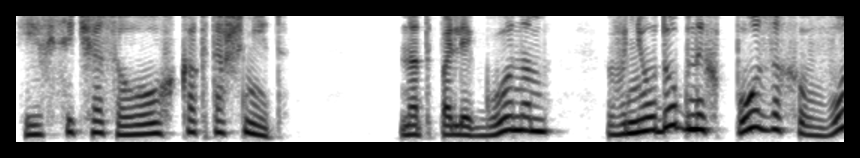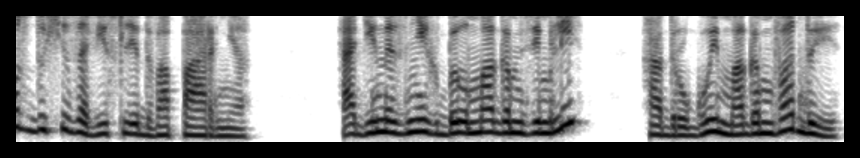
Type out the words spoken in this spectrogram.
Их сейчас ох, как тошнит. Над полигоном в неудобных позах в воздухе зависли два парня. Один из них был магом земли, а другой магом воды.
